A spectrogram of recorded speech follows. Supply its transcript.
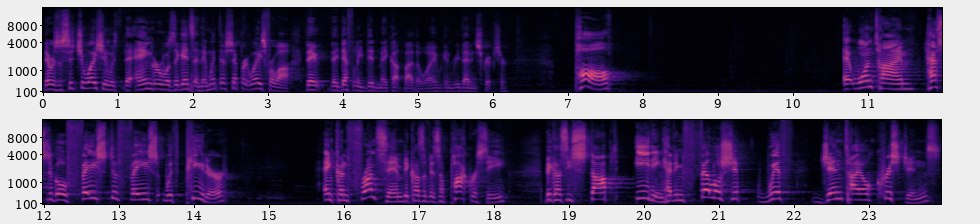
there was a situation with the anger was against, and they went their separate ways for a while. They, they definitely did make up, by the way. We can read that in Scripture. Paul at one time has to go face to face with Peter and confronts him because of his hypocrisy, because he stopped eating, having fellowship with Gentile Christians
